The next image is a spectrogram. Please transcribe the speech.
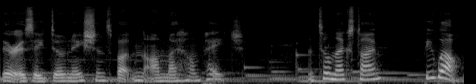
There is a donations button on my homepage. Until next time, be well.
